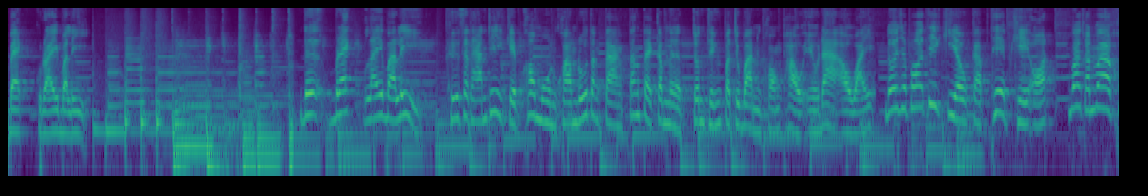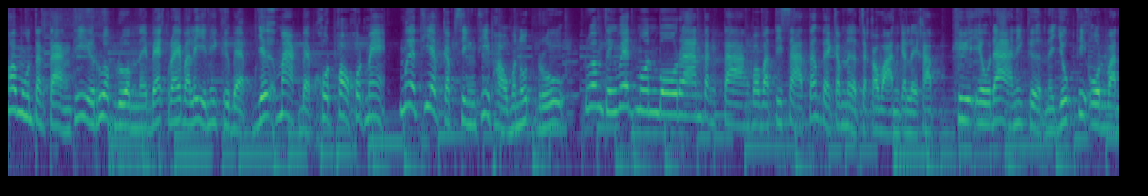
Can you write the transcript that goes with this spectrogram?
แบ็กไรบารี The Black Library คือสถานที่เก็บข้อมูลความรู้ต่างๆ ตั้งแต่กำเนิดจนถึงปัจจุบันของเผ่าเอลดาเอาไว้ โดยเฉพาะที่เกี่ยวกับเทพเคออสว่ากันว่าข้อมูลต่างๆ ที่รวบรวมในแบ็กไรบารี่นี่คือแบบเยอะมากแบบโคตรพ่อโคตรแม่ เมื่อเทียบกับสิ่งที่เผ่ามนุษย์รู้ รวมถึงเวทมนต์โบราณต่างๆ ประวัติศาสตร์ตั้งแต่กำเนิดจักรวาลกันเลยครับ คือเอลดานี่เกิดในยุคที่โอนวัน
